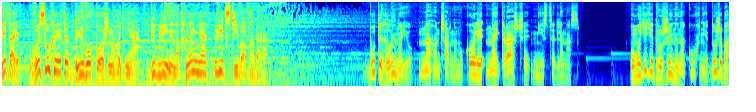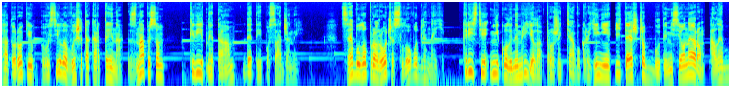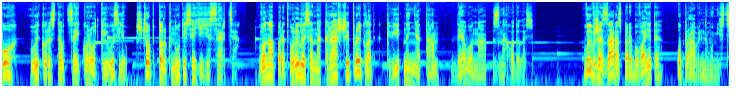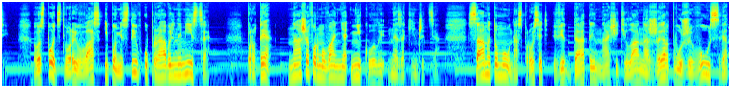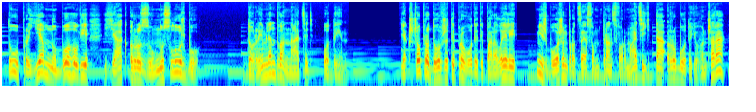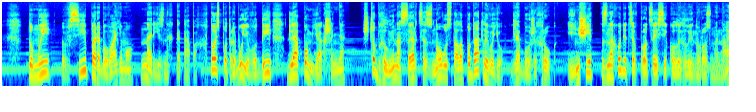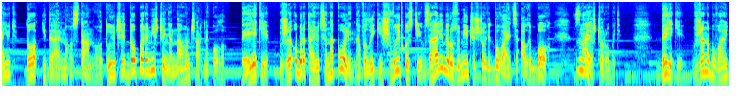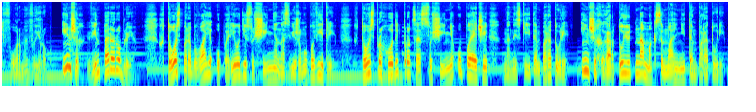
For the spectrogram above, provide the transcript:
Вітаю! Ви слухаєте Диво кожного дня. Біблійне натхнення від Стіва Вебера. Бути глиною на гончарному колі найкраще місце для нас. У моєї дружини на кухні дуже багато років висіла вишита картина з написом Квітни там, де ти посаджений. Це було пророче слово для неї. Крісті ніколи не мріяла про життя в Україні і те, щоб бути місіонером, але Бог використав цей короткий вислів, щоб торкнутися її серця. Вона перетворилася на кращий приклад квітнення там, де вона знаходилась. Ви вже зараз перебуваєте у правильному місці. Господь створив вас і помістив у правильне місце. Проте наше формування ніколи не закінчиться. Саме тому нас просять віддати наші тіла на жертву живу, святу, приємну Богові як розумну службу. До Римлян 12.1 Якщо продовжити проводити паралелі між Божим процесом трансформацій та роботою гончара, то ми всі перебуваємо на різних етапах. Хтось потребує води для пом'якшення, щоб глина серця знову стала податливою для Божих рук. Інші знаходяться в процесі, коли глину розминають до ідеального стану, готуючи до переміщення на гончарне коло. Деякі вже обертаються на колі на великій швидкості, взагалі не розуміючи, що відбувається, але Бог знає, що робить. Деякі вже набувають форми виробу, інших він перероблює. Хтось перебуває у періоді сушіння на свіжому повітрі, хтось проходить процес сушіння у печі на низькій температурі, інших гартують на максимальній температурі.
